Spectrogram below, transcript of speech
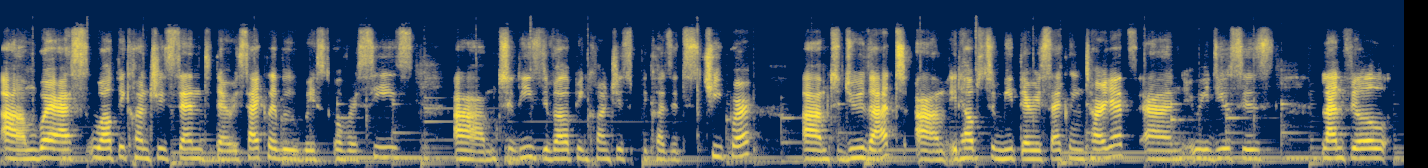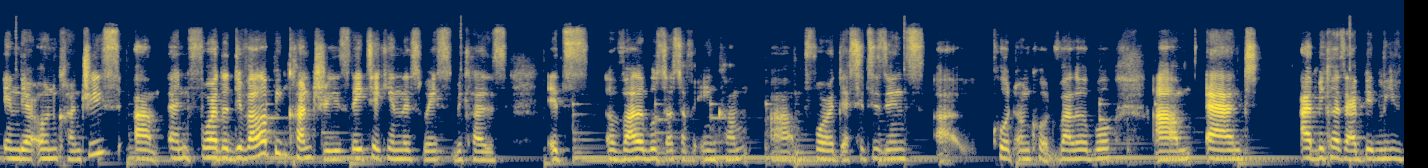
um, whereas wealthy countries send their recyclable waste overseas um, to these developing countries because it's cheaper. Um, to do that, um, it helps to meet their recycling targets and reduces landfill in their own countries. Um, and for the developing countries, they take in this waste because it's a valuable source of income um, for their citizens. Uh, quote unquote valuable. Um, and I, because I believe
